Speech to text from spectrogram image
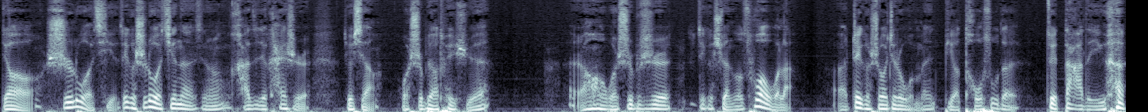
叫失落期。这个失落期呢，可能孩子就开始就想，我是不是要退学？然后我是不是这个选择错误了？呃，这个时候就是我们比较投诉的最大的一个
